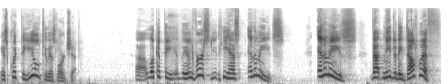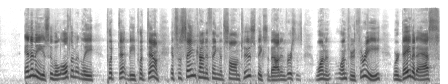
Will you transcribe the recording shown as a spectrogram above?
is quick to yield to his lordship. Uh, look at the, the verse. He has enemies. Enemies that need to be dealt with. Enemies who will ultimately put de- be put down. It's the same kind of thing that Psalm 2 speaks about in verses 1, 1 through 3, where David asks,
